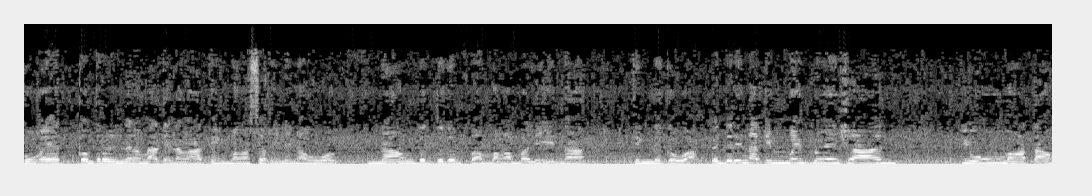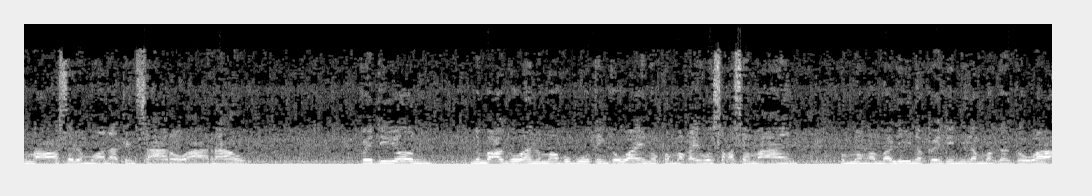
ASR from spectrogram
Kung kaya kontrolin na lang natin ang ating mga sarili na huwag nang dagdagan pa mga mali na ating nagawa. Pwede rin natin ma-impluensyahan yung mga taong nakakasalamuha natin sa araw-araw. Pwede yon na makagawa ng mabubuting gawain upang makaiwas sa kasamaan o mga mali na pwede nilang magagawa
